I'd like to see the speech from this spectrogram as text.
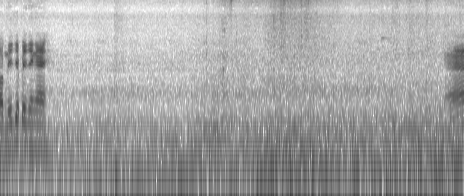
รอบนี้จะเป็นยังไง อ่า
